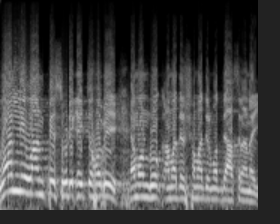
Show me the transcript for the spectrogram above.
ওয়ানলি ওয়ান পিস রুটি খাইতে হবে, এমন রোগ আমাদের সমাজের মধ্যে না নাই।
